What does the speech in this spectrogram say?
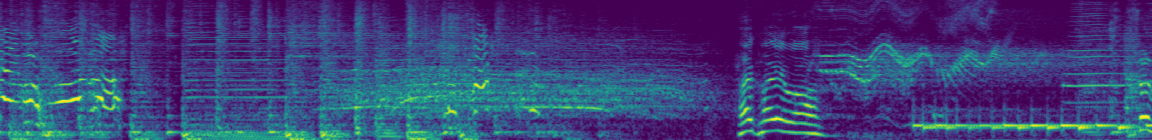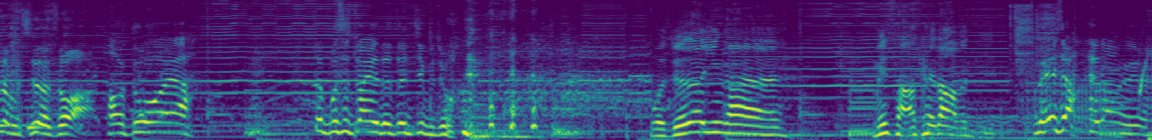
还带锅的。还可以吗？这怎么记得住啊？好多呀，这不是专业的真记不住。我觉得应该没啥太大问题。没啥太大问题。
